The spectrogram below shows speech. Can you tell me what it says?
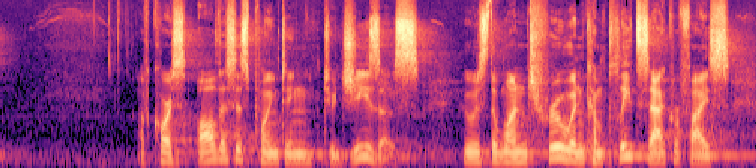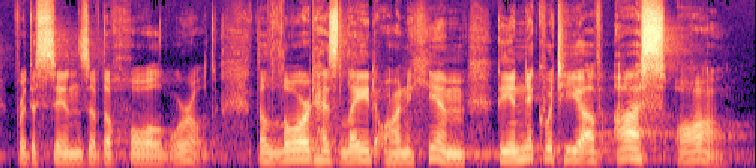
Of course, all this is pointing to Jesus, who is the one true and complete sacrifice for the sins of the whole world. The Lord has laid on him the iniquity of us all.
